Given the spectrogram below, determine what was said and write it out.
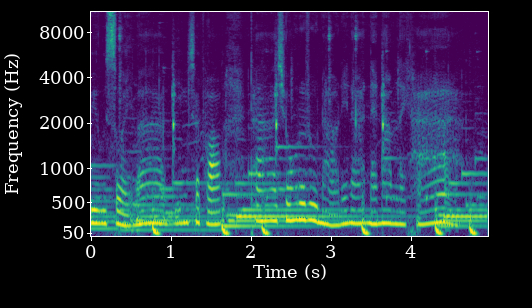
วิวสวยมาก ยิ่งเฉพาะถ้าช่วงฤดูหนาวนี่นะ แนะนำเลยค่ะ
